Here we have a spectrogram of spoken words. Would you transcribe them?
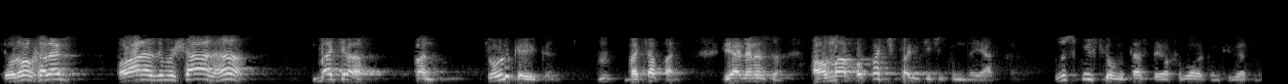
چې نور خلک قران عظیم شان ها بچ پن جوړ کوي کړ بچ پن یا دنس او ما په 55 کې کوم د یاد کړ زه سکول کې متاسفه خبره کوم چې بیا مو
